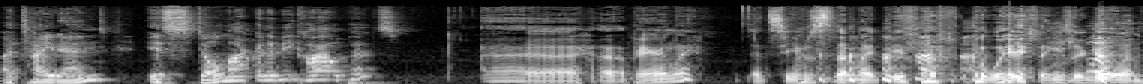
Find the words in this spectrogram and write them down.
a tight end, it's still not going to be Kyle Pitts. Uh, apparently, it seems that might be the, the way things are going.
